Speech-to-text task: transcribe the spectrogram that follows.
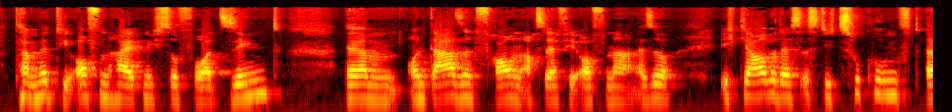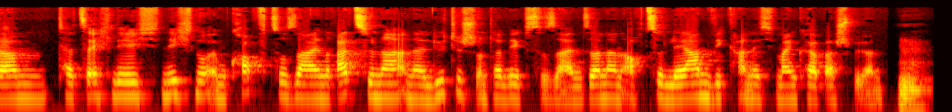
damit die Offenheit nicht sofort sinkt. Ähm, und da sind Frauen auch sehr viel offener. Also ich glaube, das ist die Zukunft, ähm, tatsächlich nicht nur im Kopf zu sein, rational, analytisch unterwegs zu sein, sondern auch zu lernen, wie kann ich meinen Körper spüren. Mhm.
